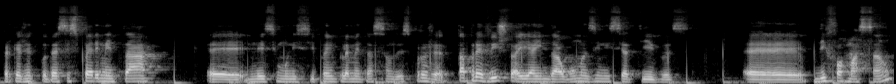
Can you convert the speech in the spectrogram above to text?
para que a gente pudesse experimentar é, nesse município a implementação desse projeto. Está previsto aí ainda algumas iniciativas é, de formação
